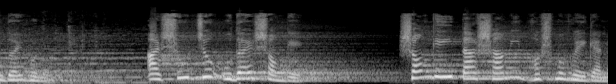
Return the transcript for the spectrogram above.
উদয় হল। আর সূর্য উদয়ের সঙ্গে, সঙ্গেই তার স্বামী ভস্ম হয়ে গেল।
